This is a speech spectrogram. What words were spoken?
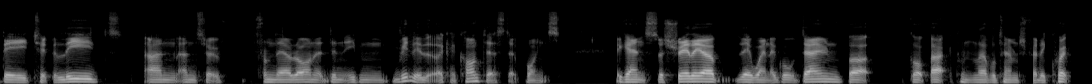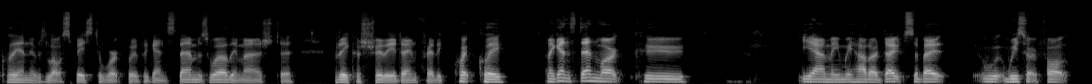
They took the lead and and sort of from there on it didn't even really look like a contest at points against Australia. They went a goal down, but got back on level terms fairly quickly, and there was a lot of space to work with against them as well. They managed to break Australia down fairly quickly. And against Denmark, who, yeah, I mean, we had our doubts about. We sort of thought,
